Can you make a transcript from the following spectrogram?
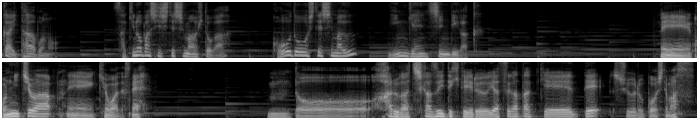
飼ターボの先延ばししてしまう人が行動してしまう人間心理学。えー、こんにちは、えー、今日はですね、うんと、春が近づいてきている八ヶ岳で収録をしてます。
